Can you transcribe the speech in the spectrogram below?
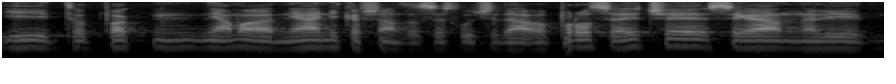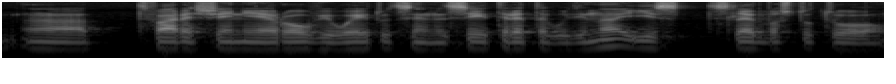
и то, това няма, няма никакъв шанс да се случи. Да, въпросът е, че сега нали, това решение е Roe v. Wade от 73-та година и следващото,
